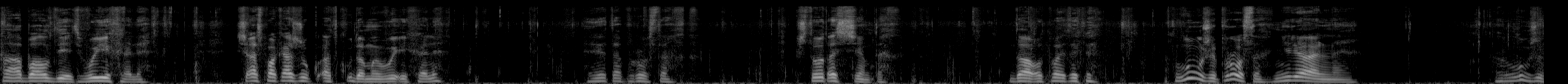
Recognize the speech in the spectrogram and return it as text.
Обалдеть, выехали. Сейчас покажу, откуда мы выехали. Это просто что-то с чем-то. Да, вот по этой луже просто нереальная. Лужи.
